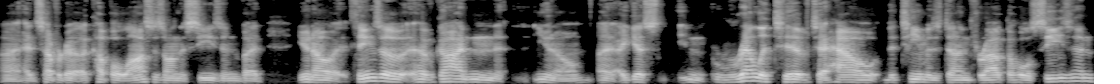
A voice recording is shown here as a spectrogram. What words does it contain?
uh, had suffered a, a couple losses on the season, but you know things have, have gotten you know I, I guess in relative to how the team has done throughout the whole season.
